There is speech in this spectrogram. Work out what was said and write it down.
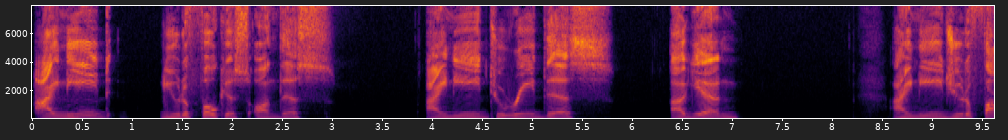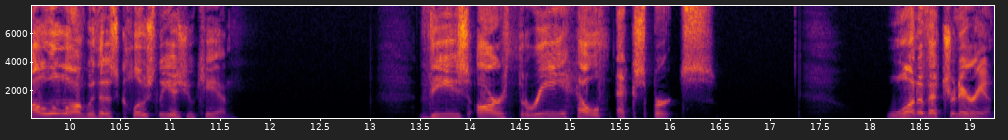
I need you to focus on this. I need to read this again. I need you to follow along with it as closely as you can. These are three health experts one a veterinarian,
